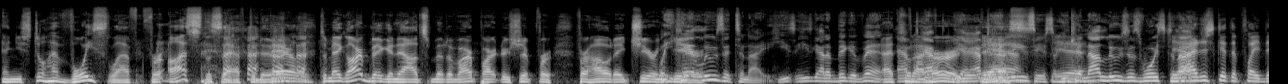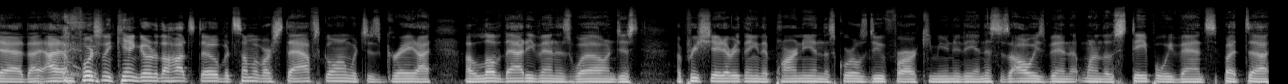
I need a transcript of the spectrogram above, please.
And you still have voice left for us this afternoon to make our big announcement of our partnership for, for holiday cheer and well, he gear. can't lose it tonight. He's he's got a big event. That's after, what I after, heard. Yeah, after yes. he leaves here, so yeah. he cannot lose his voice tonight. Yeah, I just get to play dad. I, I unfortunately can't go to the hot stove, but some of our staff's going, which is great. I I love that event as well, and just appreciate everything that Parney and the Squirrels do for our community. And this has always been one of those staple events. But uh,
